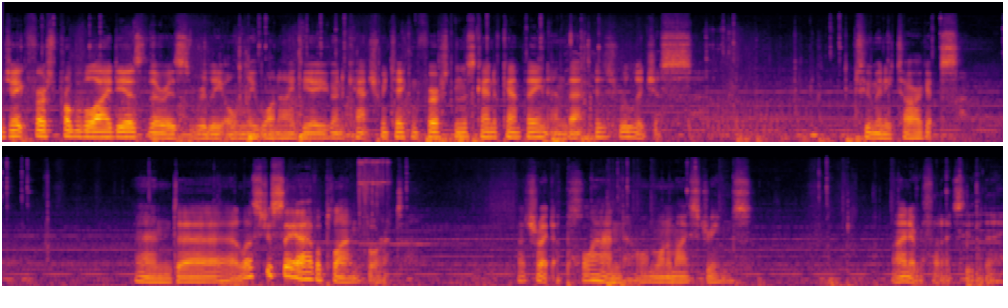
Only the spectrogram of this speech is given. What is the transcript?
Jake, first probable ideas, there is really only one idea you're going to catch me taking first in this kind of campaign, and that is religious. Too many targets. And uh, let's just say I have a plan for it. That's right, a plan on one of my streams. I never thought I'd see the day.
